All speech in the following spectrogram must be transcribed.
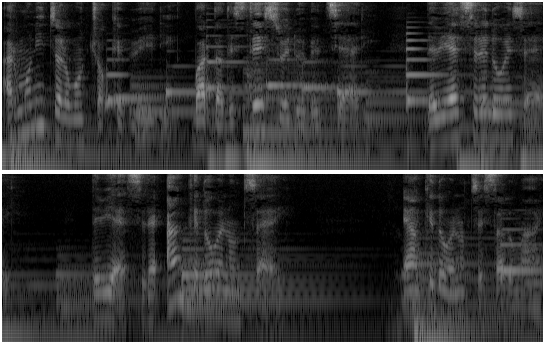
Armonizzalo con ciò che vedi, guarda te stesso e i tuoi pensieri. Devi essere dove sei, devi essere anche dove non sei e anche dove non sei stato mai.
